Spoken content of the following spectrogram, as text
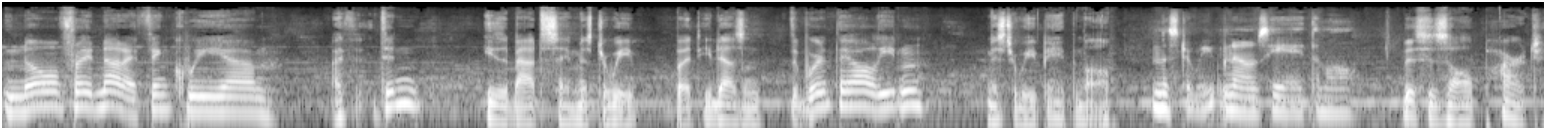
no, afraid not. I think we, um, I th- didn't. He's about to say Mr. Weep, but he doesn't. Weren't they all eaten? Mr. Weep ate them all. Mr. Weep knows he ate them all. This is all part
